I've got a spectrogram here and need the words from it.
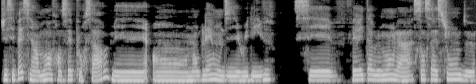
Je sais pas s'il y a un mot en français pour ça, mais en anglais on dit relieve. C'est véritablement la sensation de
